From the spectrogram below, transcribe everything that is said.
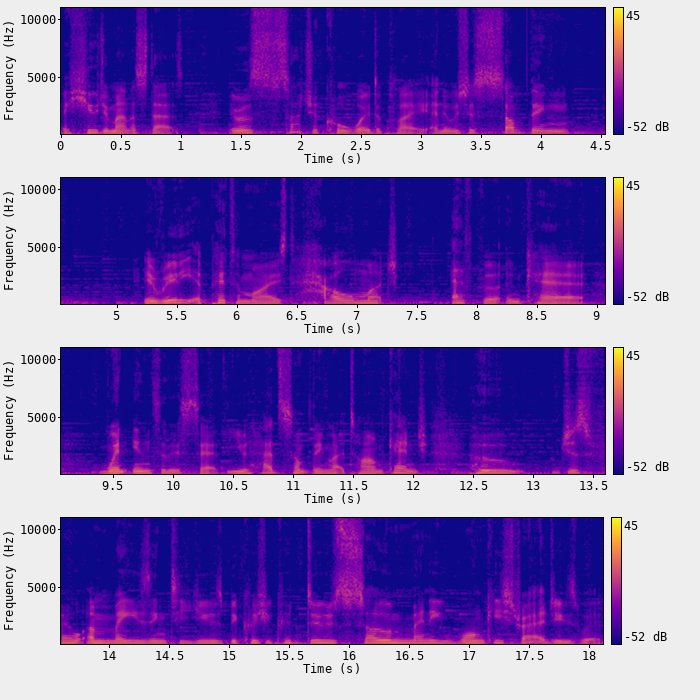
a huge amount of stats. It was such a cool way to play, and it was just something. It really epitomized how much effort and care went into this set. You had something like Tahm Kench, who just felt amazing to use because you could do so many wonky strategies with.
